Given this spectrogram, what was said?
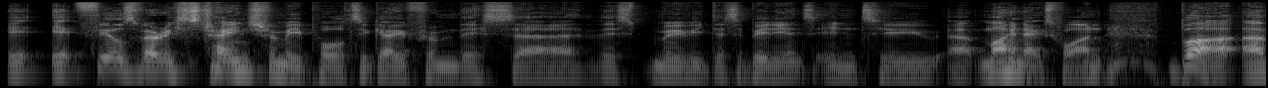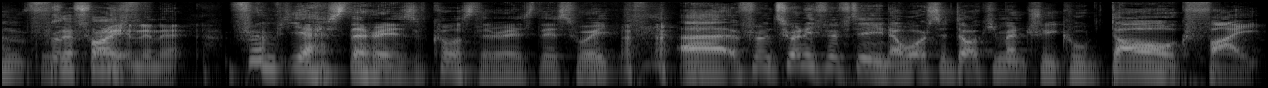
It, it feels very strange for me, Paul, to go from this uh, this movie Disobedience into uh, my next one. But um, Is from there fighting in it? From yes, there is. Of course, there is this week. Uh, from 2015, I watched a documentary called Dog Fight.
